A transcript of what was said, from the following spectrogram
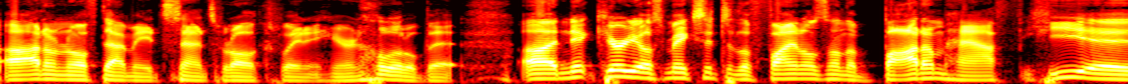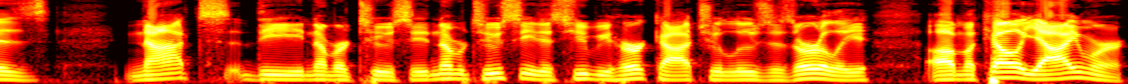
Uh, I don't know if that made sense, but I'll explain it here in a little bit. Uh, Nick Kyrgios makes it to the finals on the bottom half. He is not the number two seed. Number two seed is Hubie Hurkacz, who loses early. Uh, Mikael Ymer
